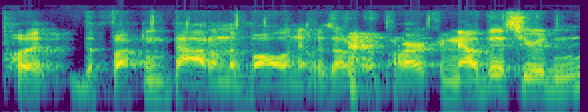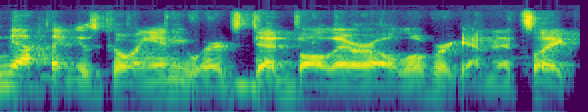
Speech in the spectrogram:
put the fucking bat on the ball and it was out of the park. And now this year, nothing is going anywhere. It's dead ball era all over again. And it's like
